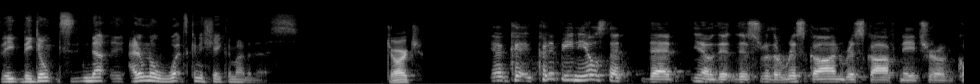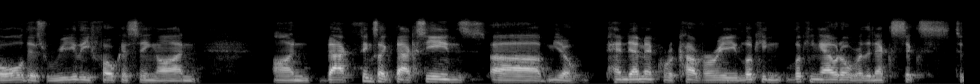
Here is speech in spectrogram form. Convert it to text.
they they don't. Not, I don't know what's going to shake them out of this. George. Yeah, could, could it be Neils that that you know the, the sort of the risk on risk off nature of gold is really focusing on on vac- things like vaccines, uh, you know, pandemic recovery, looking looking out over the next six to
